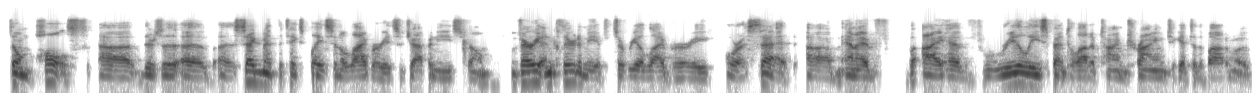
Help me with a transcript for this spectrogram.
film Pulse, uh, there's a, a, a, segment that takes place in a library. It's a Japanese film. Very unclear to me if it's a real library or a set. Um, and I've I have really spent a lot of time trying to get to the bottom of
